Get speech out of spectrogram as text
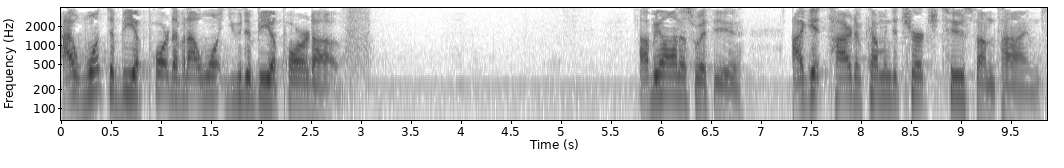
I want to be be a part of and I want you to be a part of. I'll be honest with you. I get tired of coming to church too sometimes.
